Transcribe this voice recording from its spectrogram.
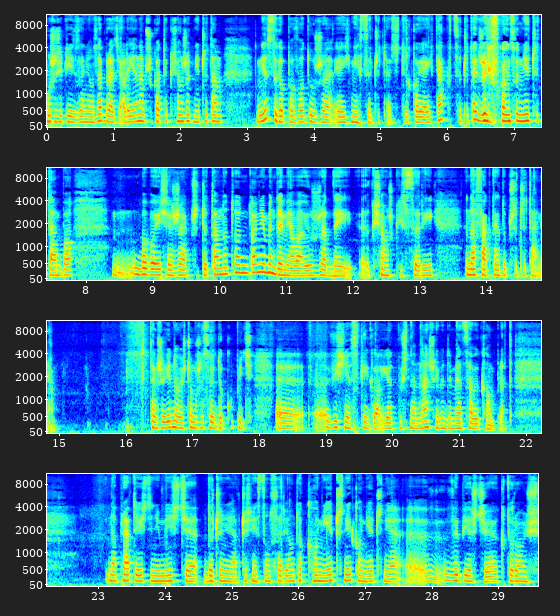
muszę się kiedyś za nią zabrać, ale ja na przykład tych książek nie czytam nie z tego powodu, że ja ich nie chcę czytać, tylko ja ich tak chcę czytać, że ich w końcu nie czytam, bo, bo boję się, że jak przeczytam, no to, to nie będę miała już żadnej e, książki z serii na faktach do przeczytania. Także jedną jeszcze muszę sobie dokupić e, e Wiśniewskiego i odpuść nam naszej, będę miała cały komplet naprawdę, jeśli nie mieliście do czynienia wcześniej z tą serią, to koniecznie, koniecznie e, wybierzcie którąś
